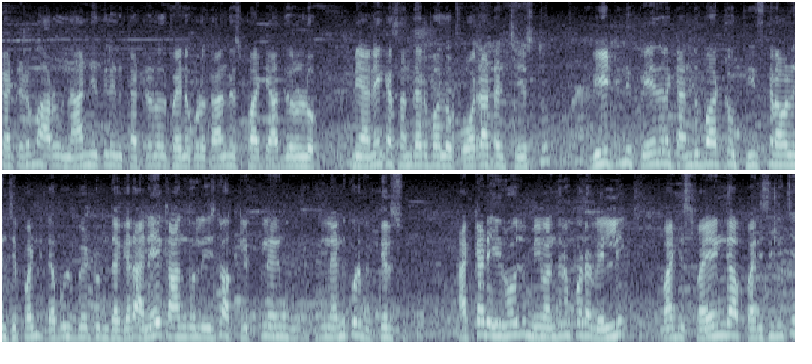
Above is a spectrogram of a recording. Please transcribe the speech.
కట్టడము ఆ రోజు నాణ్యత లేని కట్టడాల పైన కూడా కాంగ్రెస్ పార్టీ ఆధ్వర్యంలో మేము అనేక సందర్భాల్లో పోరాటం చేస్తూ వీటిని పేదలకు అందుబాటులోకి తీసుకురావాలని చెప్పండి. డబుల్ బెడ్రూమ్ దగ్గర అనేక ఆందోళనలు చేసిన ఆ క్లిప్లన్నీ కూడా మీకు తెలుసు. అక్కడ ఈరోజు మేమందరం కూడా వెళ్ళి వాటిని స్వయంగా పరిశీలించి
